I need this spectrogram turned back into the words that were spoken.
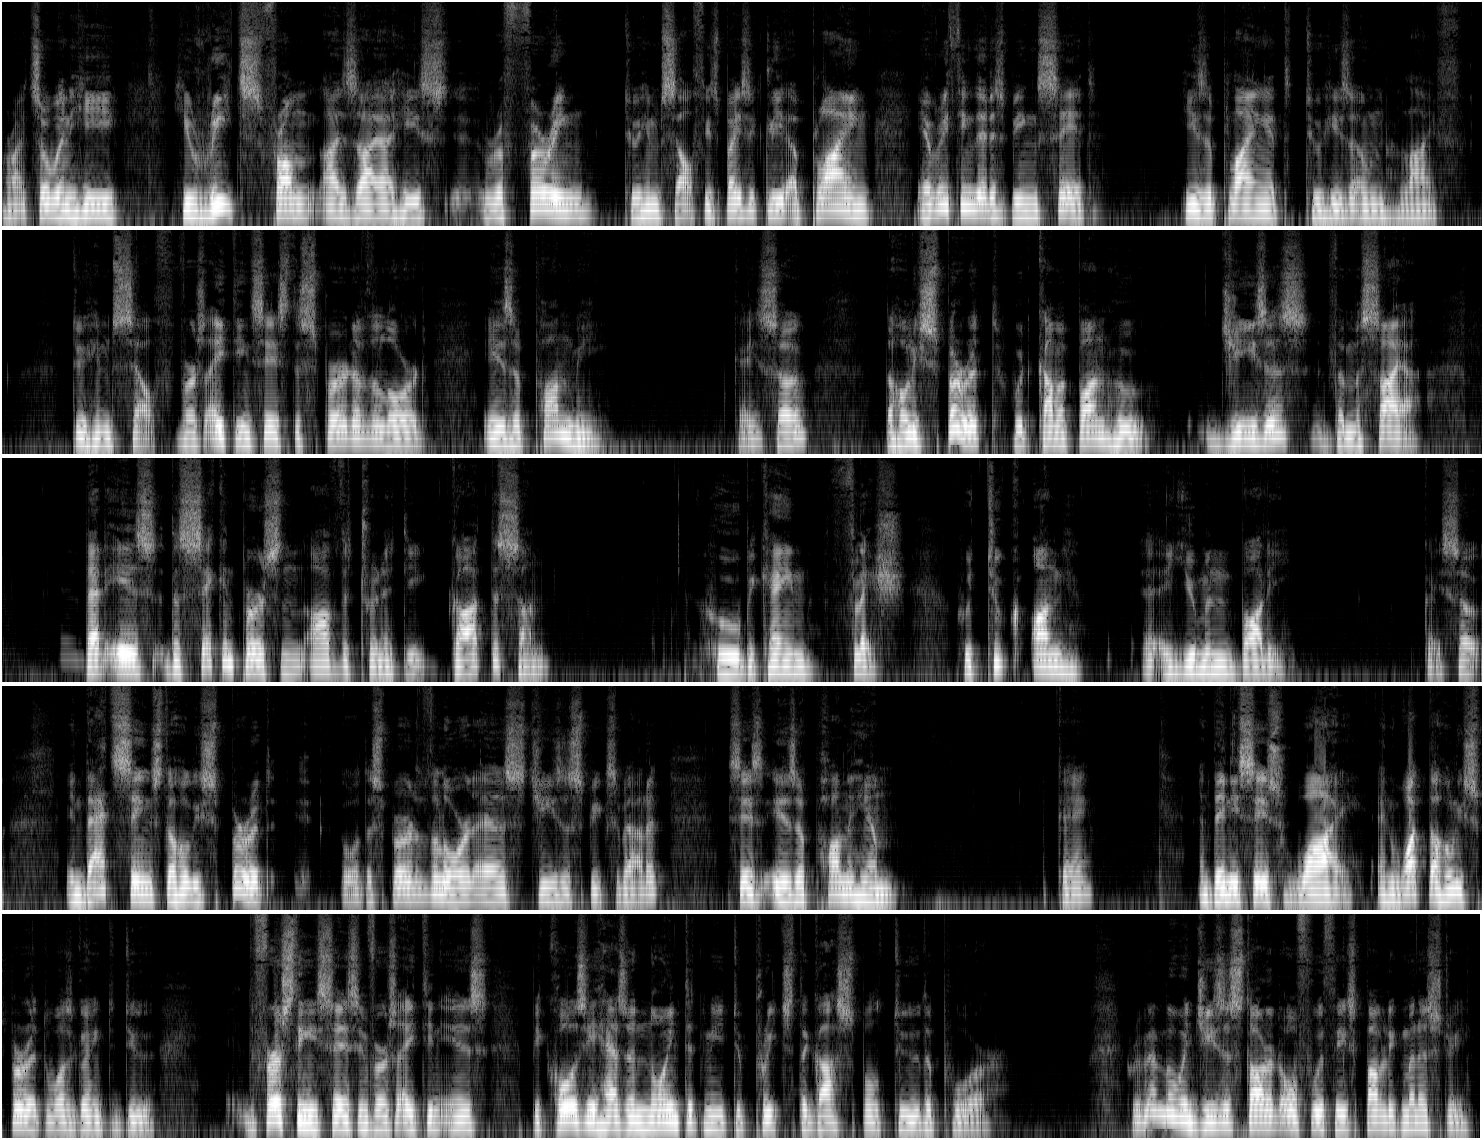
All right, so when he he reads from Isaiah, he's referring to himself. He's basically applying everything that is being said. He's applying it to his own life, to himself. Verse 18 says, The Spirit of the Lord is upon me Okay, so the Holy Spirit would come upon who? Jesus, the Messiah. That is the second person of the Trinity, God the Son, who became flesh, who took on a human body. Okay, so in that sense, the Holy Spirit, or the Spirit of the Lord, as Jesus speaks about it, says, is upon him. Okay? And then he says why and what the Holy Spirit was going to do the first thing he says in verse 18 is, Because he has anointed me to preach the gospel to the poor. Remember when Jesus started off with his public ministry?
